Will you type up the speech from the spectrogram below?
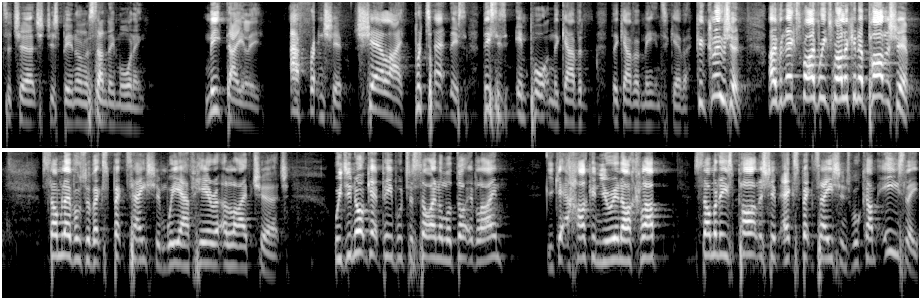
to church just being on a Sunday morning. Meet daily, have friendship, share life, protect this. This is important, the gathered, the gathered meeting together. Conclusion over the next five weeks, we're looking at partnership. Some levels of expectation we have here at Alive Church. We do not get people to sign on the dotted line. You get a hug and you're in our club. Some of these partnership expectations will come easily,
